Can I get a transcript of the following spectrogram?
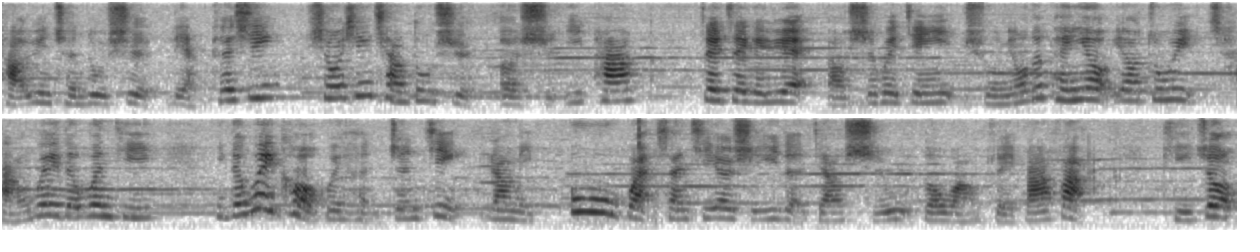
好运程度是两颗星，凶星强度是二十一趴。在这个月，老师会建议属牛的朋友要注意肠胃的问题。你的胃口会很增进，让你不管三七二十一的将食物都往嘴巴放，体重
